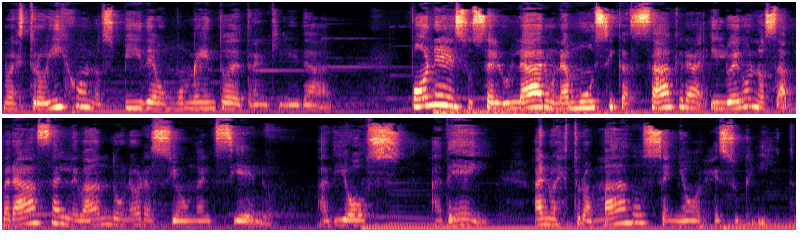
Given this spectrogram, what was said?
Nuestro hijo nos pide un momento de tranquilidad. Pone en su celular una música sacra y luego nos abraza elevando una oración al cielo, a Dios, a Dei, a nuestro amado Señor Jesucristo.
